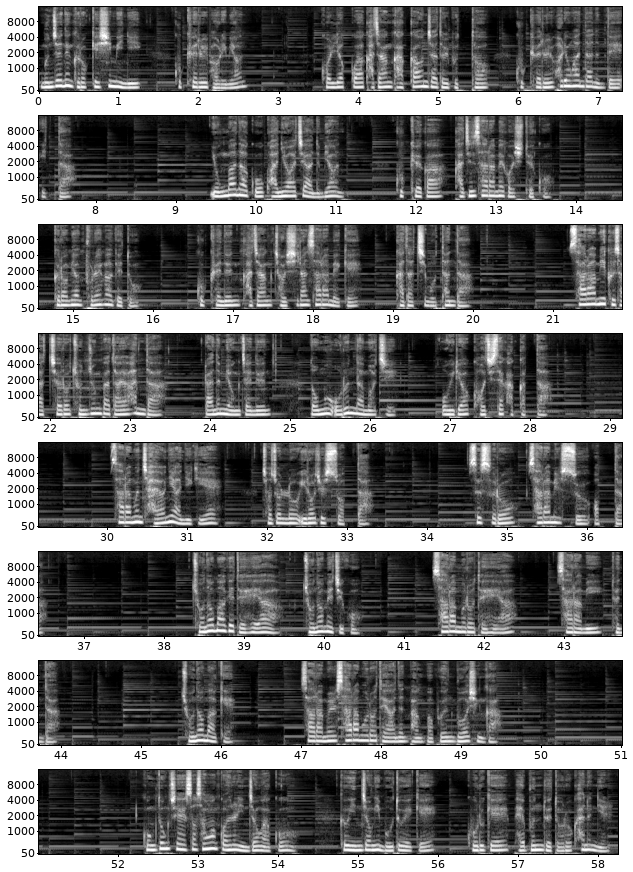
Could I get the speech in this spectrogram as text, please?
문제는 그렇게 시민이 국회를 버리면 권력과 가장 가까운 자들부터 국회를 활용한다는 데 있다. 욕만 하고 관여하지 않으면 국회가 가진 사람의 것이 되고, 그러면 불행하게도 국회는 가장 절실한 사람에게 가닿지 못한다. 사람이 그 자체로 존중받아야 한다. 라는 명제는 너무 옳은 나머지 오히려 거짓에 가깝다. 사람은 자연이 아니기에 저절로 이뤄질 수 없다. 스스로 사람일 수 없다. 존엄하게 대해야 존엄해지고 사람으로 대해야 사람이 된다. 존엄하게 사람을 사람으로 대하는 방법은 무엇인가? 공동체에서 성원권을 인정하고 그 인정이 모두에게 고르게 배분되도록 하는 일.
